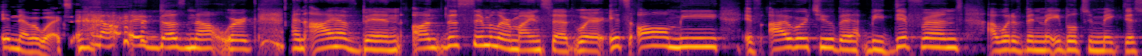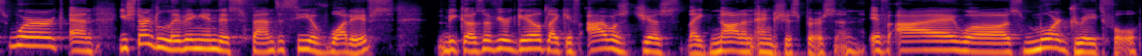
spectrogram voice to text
It never works. no, it does not work. And I have been on this similar mindset where it's all me. If I were to be, be different, I would have been able to make this work. And you start living in this fantasy of what ifs because of your guilt like if i was just like not an anxious person if i was more grateful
